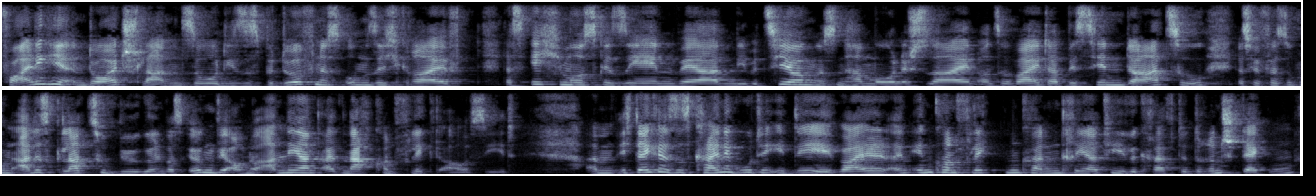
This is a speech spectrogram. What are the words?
vor allen Dingen hier in Deutschland so dieses Bedürfnis um sich greift, das Ich muss gesehen werden, die Beziehungen müssen harmonisch sein und so weiter, bis hin dazu, dass wir versuchen, alles glatt zu bügeln, was irgendwie auch nur annähernd nach Konflikt aussieht. Ähm, ich denke, es ist keine gute Idee, weil in Konflikten können kreative Kräfte drinstecken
